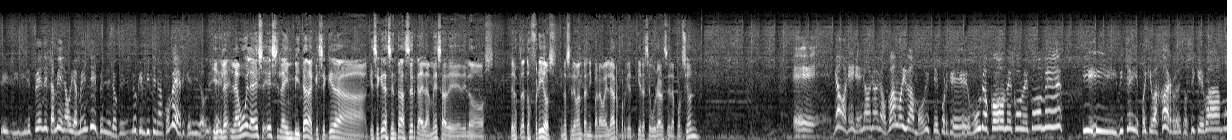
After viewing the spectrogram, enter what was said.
Y, y- y depende también, obviamente, depende de lo que, lo que inviten a comer, querido. ¿viste? Y la, la abuela es, es la invitada que se queda que se queda sentada cerca de la mesa de, de los de los platos fríos y no se levanta ni para bailar porque quiere asegurarse la porción. Eh, no, nene, no, no, no, vamos y vamos, ¿viste? Porque uno come, come, come y, ¿viste? Y después hay que bajarlo, eso sí que vamos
